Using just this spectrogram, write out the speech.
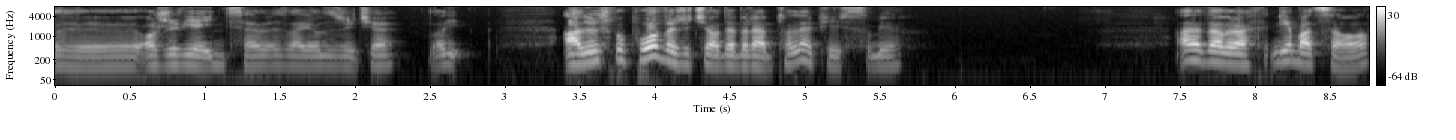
yy, ożywieńcem, znając życie. No, nie- ale już po połowę życia odebrałem, to lepiej w sumie. Ale dobra, nie ma co.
